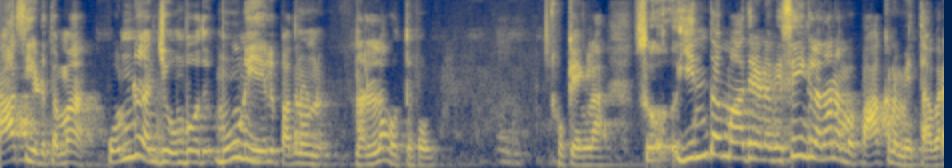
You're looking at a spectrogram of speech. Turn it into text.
ராசி எடுத்தோமா ஒன்று அஞ்சு ஒம்பது மூணு ஏழு பதினொன்று நல்லா ஒத்து போகும் ஓகேங்களா? ஸோ இந்த மாதிரியான விஷயங்களை தான் நம்ம பார்க்கணுமே தவிர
